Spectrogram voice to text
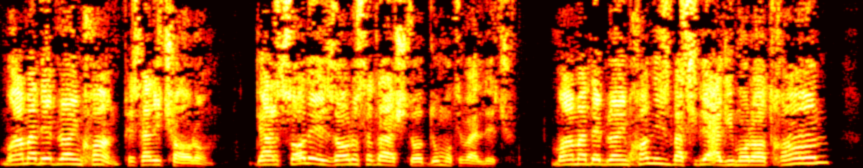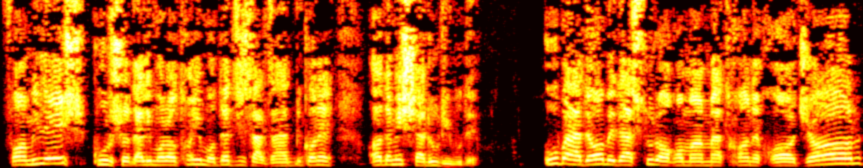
محمد ابراهیم خان پسر چهارم. در سال 1182 متولد شد. محمد ابراهیم خان نیز وسیله علی مراد خان فامیلش کور شد. علی مراد خان مدتی سلطنت می‌کنه آدم شروری بوده. او بعدها به دستور آقا محمد خان قاجار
